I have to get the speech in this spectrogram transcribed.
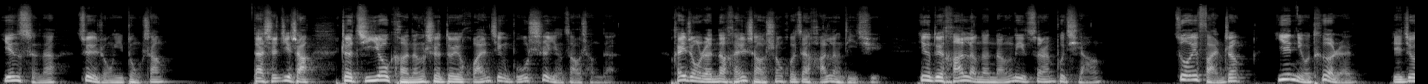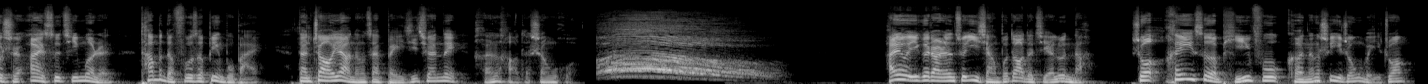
因此呢，最容易冻伤，但实际上这极有可能是对环境不适应造成的。黑种人呢，很少生活在寒冷地区，应对寒冷的能力自然不强。作为反证，因纽特人，也就是爱斯基摩人，他们的肤色并不白，但照样能在北极圈内很好的生活。还有一个让人最意想不到的结论呢，说黑色皮肤可能是一种伪装。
